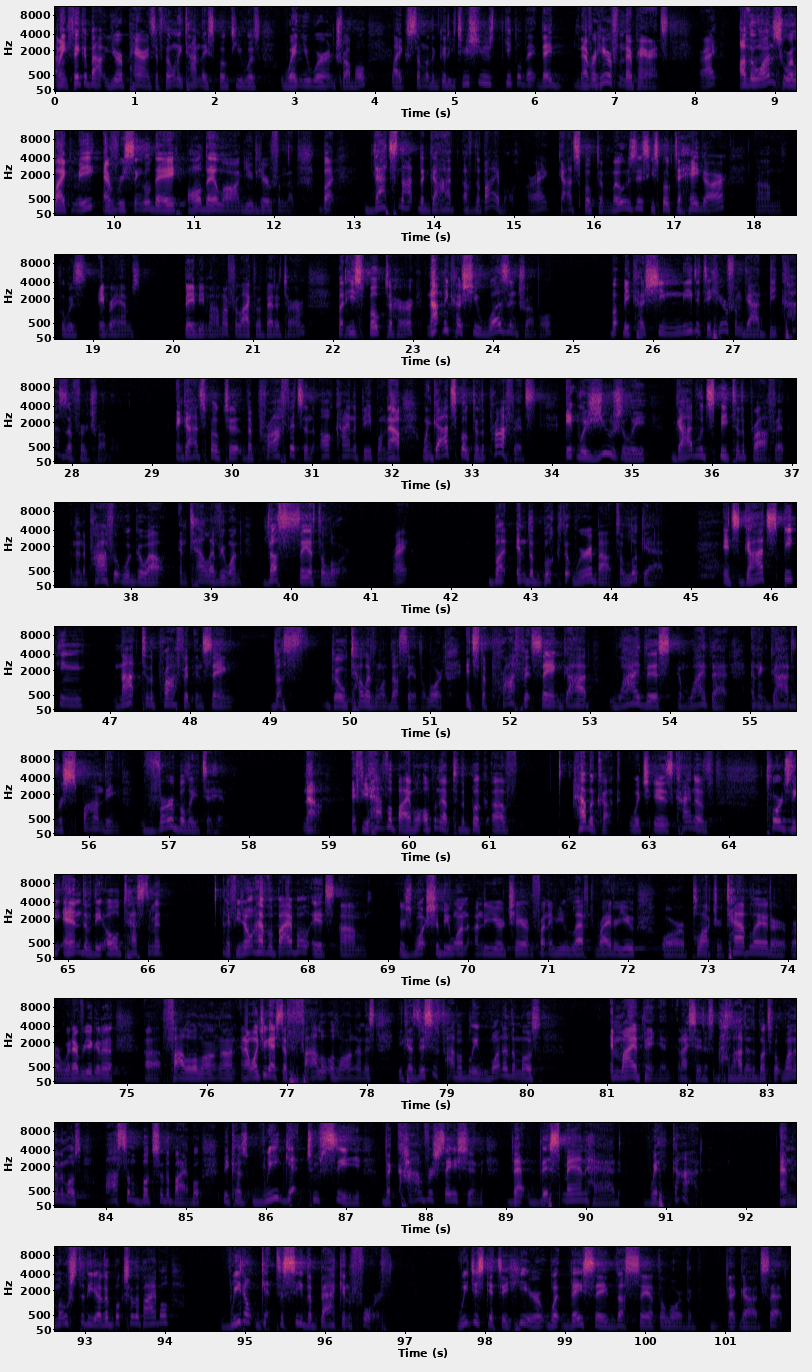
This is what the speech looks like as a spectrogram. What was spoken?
I mean, think about your parents. If the only time they spoke to you was when you were in trouble, like some of the goody two shoes people, they, they never hear from their parents. All right? Other ones who are like me, every single day, all day long, you'd hear from them. But that's not the God of the Bible. All right? God spoke to Moses, he spoke to Hagar, um, who was Abraham's baby mama, for lack of a better term, but he spoke to her, not because she was in trouble, but because she needed to hear from God because of her trouble. And God spoke to the prophets and all kind of people. Now, when God spoke to the prophets, it was usually God would speak to the prophet, and then the prophet would go out and tell everyone, Thus saith the Lord, right? But in the book that we're about to look at, it's God speaking not to the prophet and saying, Thus go tell everyone, thus saith the Lord. It's the prophet saying, God, why this and why that? And then God responding verbally to him. Now, if you have a Bible, open it up to the book of Habakkuk, which is kind of towards the end of the Old Testament. And if you don't have a Bible, it's um, there's one should be one under your chair in front of you, left, right, or you, or pull out your tablet or, or whatever you're gonna uh, follow along on. And I want you guys to follow along on this because this is probably one of the most, in my opinion, and I say this about a lot of the books, but one of the most awesome books of the Bible because we get to see the conversation that this man had with God. And most of the other books of the Bible, we don't get to see the back and forth. We just get to hear what they say, Thus saith the Lord, the, that God said.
